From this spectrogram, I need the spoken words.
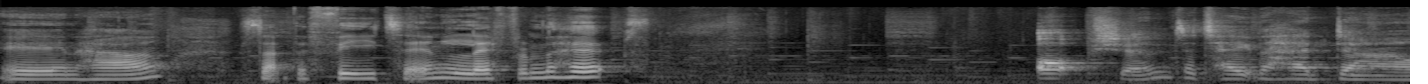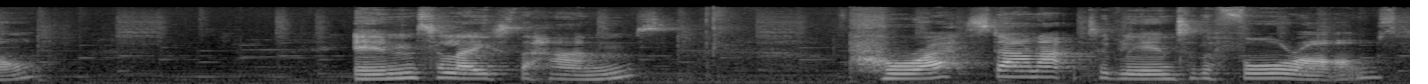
Inhale, step the feet in, lift from the hips. Option to take the head down. Interlace the hands. Press down actively into the forearms.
